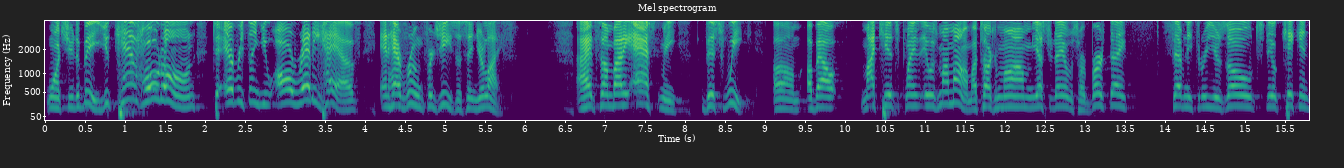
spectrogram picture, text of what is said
wants you to be. You can't hold on to everything you already have and have room for Jesus in your life. I had somebody ask me this week um, about my kids playing. It was my mom. I talked to my mom yesterday. It was her birthday, 73 years old, still kicking.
